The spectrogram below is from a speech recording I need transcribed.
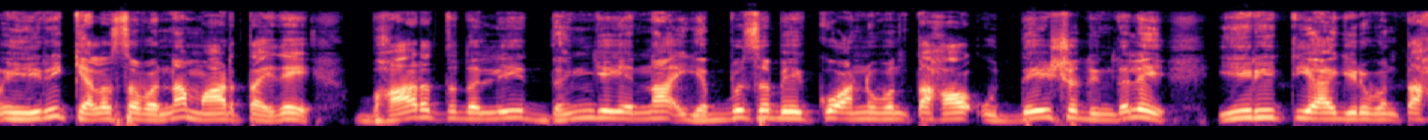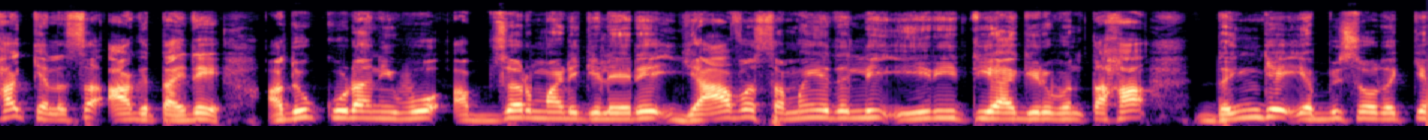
ಮೀರಿ ಕೆಲಸವನ್ನು ಮಾಡ್ತಾ ಇದೆ. ಭಾರತದಲ್ಲಿ ದಂಗೆಯನ್ನು ಎಬ್ಬಿಸಬೇಕು ಅನ್ನುವಂತಹ ಉದ್ದೇಶದಿಂದಲೇ ಈ ರೀತಿಯಾಗಿರುವಂತಹ ಕೆಲಸ ಆಗುತ್ತಾ ಇದೆ. ಅದು ಕೂಡ ನೀವು ಅಬ್ಸರ್ವ್ ಮಾಡಿ ಗೆಳೆಯರೆ, ಯಾವ ಸಮಯದಲ್ಲಿ ಈ ರೀತಿಯಾಗಿರುವಂತಹ ದಂಗೆ ಎಬ್ಬಿಸೋದಕ್ಕೆ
